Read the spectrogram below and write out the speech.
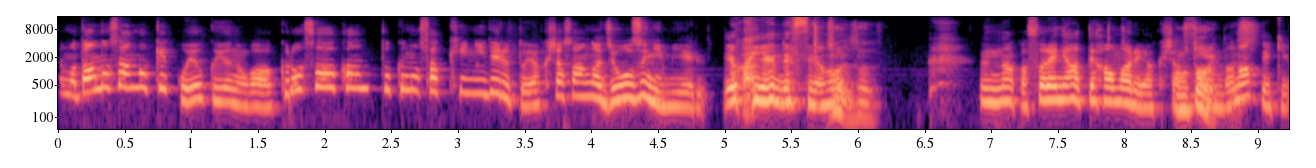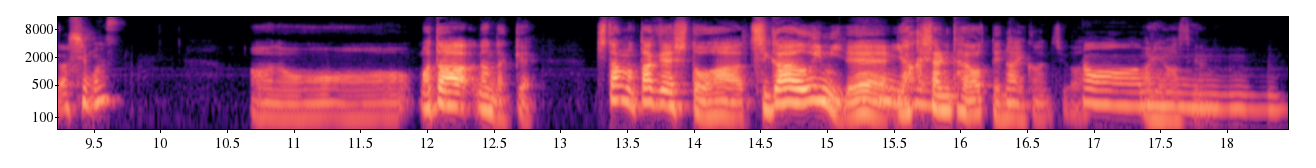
でも旦那さんが結構よく言うのが黒沢監督の作品に出ると役者さんが上手に見えるってよく言うんですよ。い。そうです なんかそれに当てはまる役者さんだなって気がします。あのーまたなんだっけ？北野武とは違う意味で役者に頼ってない感じが。ありますようんうんうん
